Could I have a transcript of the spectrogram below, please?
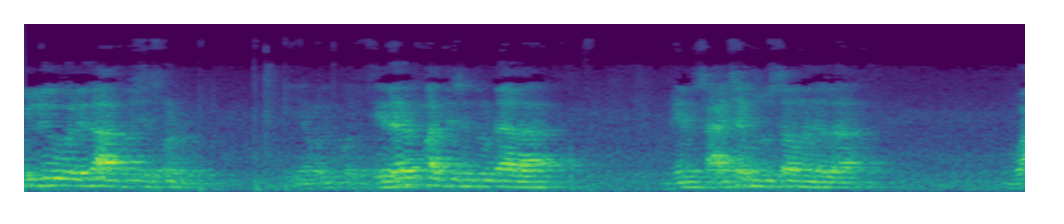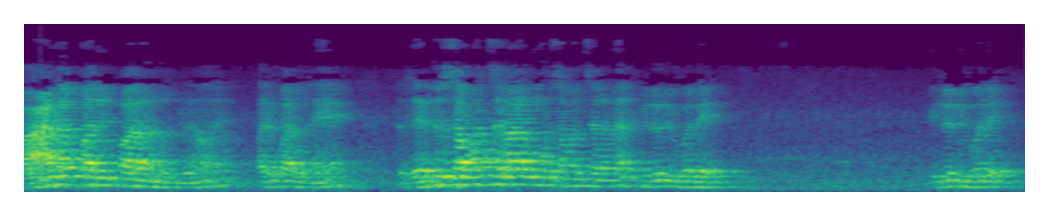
బిల్లు ఇవ్వలేదు ఆత్మ చేసుకుంటారు ఎవరికి తీరని పరిస్థితి ఉండాలా? మేము సాక్ష్యం చూస్తా ఉన్నాం కదా. వాళ్ళ పరిపాలన పరిపాలనే రెండు సంవత్సరాలు మూడు సంవత్సరాల బిల్లులు ఇవ్వలే. బిల్లులు ఇవ్వలే.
